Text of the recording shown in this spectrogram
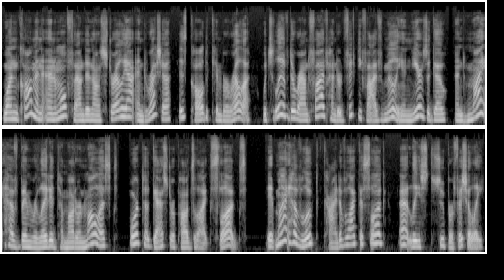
One common animal found in Australia and Russia is called Kimberella, which lived around 555 million years ago and might have been related to modern mollusks or to gastropods like slugs. It might have looked kind of like a slug, at least superficially.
